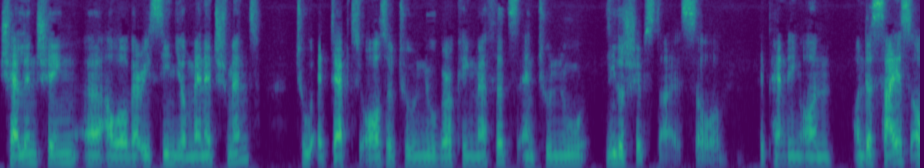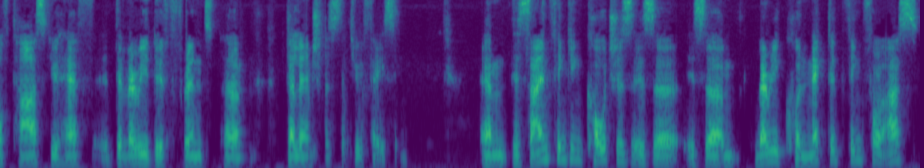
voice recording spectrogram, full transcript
challenging uh, our very senior management to adapt also to new working methods and to new leadership styles. So depending on, on the size of task, you have the very different um, challenges that you're facing. Um, design thinking coaches is a, is a very connected thing for us.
